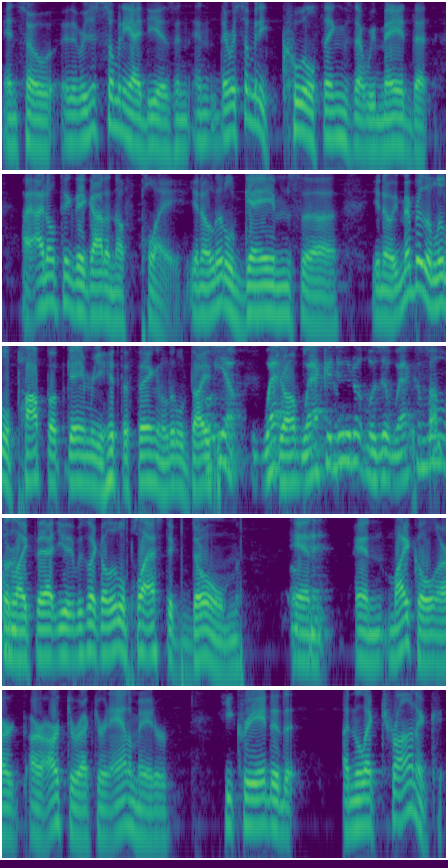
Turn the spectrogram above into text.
And so there were just so many ideas and, and there were so many cool things that we made that I, I don't think they got enough play. You know little games uh, you know remember the little pop-up game where you hit the thing and a little oh dice yeah, Whack, jumps. wackadoodle? Was it whack something like that. It was like a little plastic dome. And and Michael, our our art director and animator, he created an electronic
